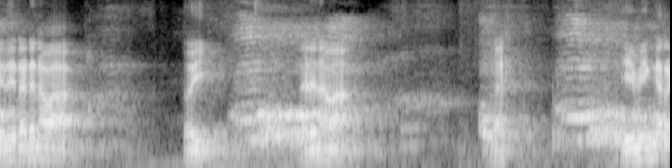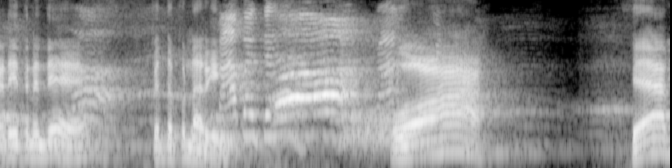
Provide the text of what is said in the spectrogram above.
ఏది రెడీనావా ఓయ్ రెడీనావా. ఈమె ఇంకా రెడీ అవుతానంటే పెద్దప్పున్నారు పాప అయితే వా ఏం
